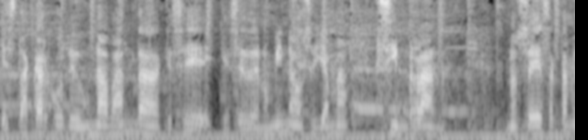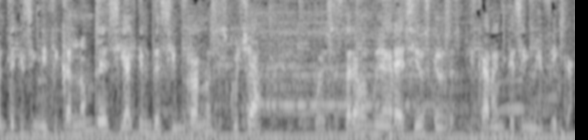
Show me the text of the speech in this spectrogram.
está a cargo de una banda que se, que se denomina o se llama Simran. No sé exactamente qué significa el nombre, si alguien de Simran nos escucha, pues estaríamos muy agradecidos que nos explicaran qué significa.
